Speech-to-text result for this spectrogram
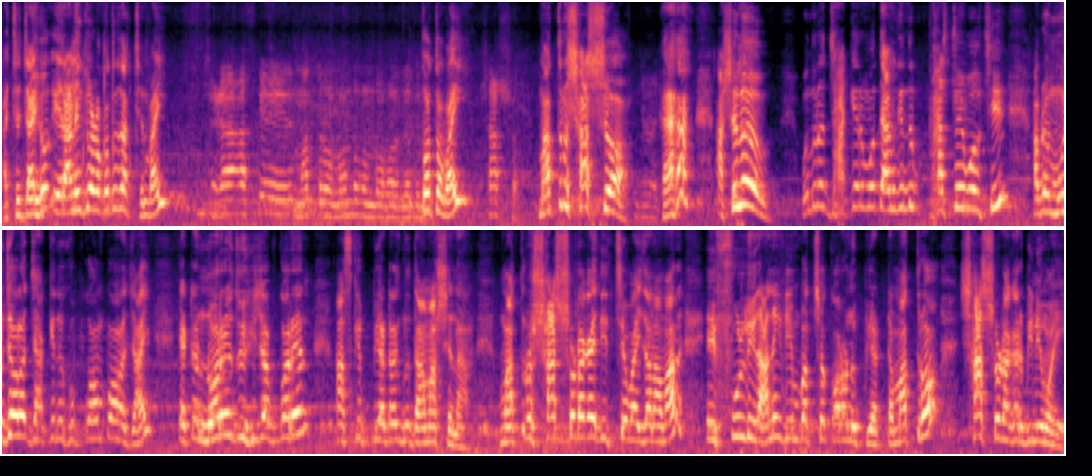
আচ্ছা যাই হোক এর রানিং জোড়া কত যাচ্ছেন ভাই? কত ভাই? সাতশো। মাত্র সাতশো? হ্যাঁ আসলে? বন্ধুরা ঝাঁকের মধ্যে আমি কিন্তু ফার্স্টে বলছি আপনার মোজাওয়ালা ঝাঁক কিন্তু খুব কম পাওয়া যায়। একটা নরেজ হিসাব করেন আজকে পিয়ারটা কিন্তু দাম আসে না। মাত্র সাতশো টাকায় দিচ্ছে ভাই জান আমার এই ফুললি রানিং ডিম বাচ্চা করানো পিয়ারটা। মাত্র সাতশো টাকার বিনিময়ে।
